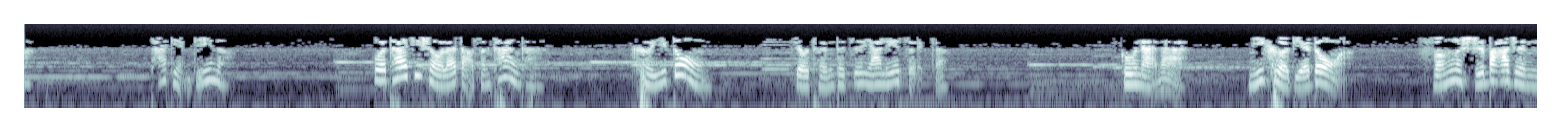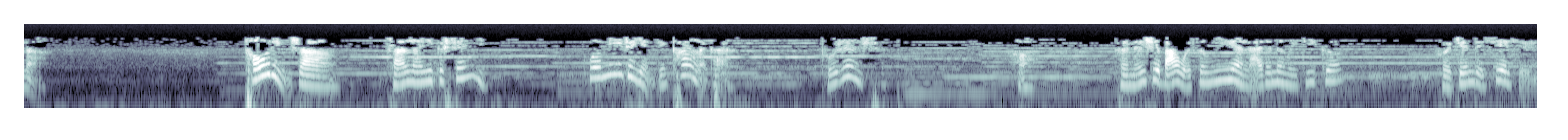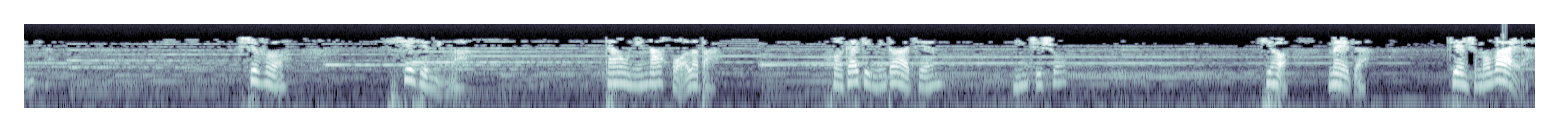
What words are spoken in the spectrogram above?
打点滴呢。我抬起手来打算看看，可一动就疼得龇牙咧嘴的。姑奶奶，你可别动啊，缝了十八针呢。头顶上传来一个身影，我眯着眼睛看了看，不认识。哦，可能是把我送医院来的那位的哥，我真得谢谢人家。师傅，谢谢您了，耽误您拿活了吧？我该给您多少钱？您直说。哟，妹子，见什么外呀？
